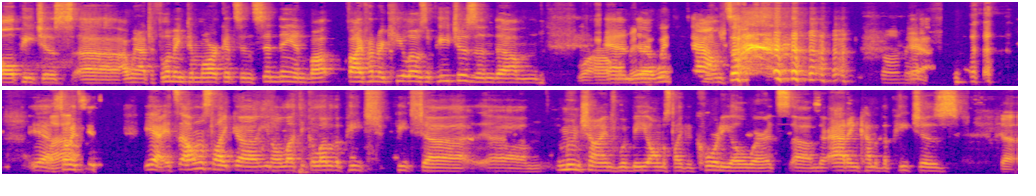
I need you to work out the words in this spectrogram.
all peaches. Uh, I went out to Flemington markets in Sydney and bought 500 kilos of peaches and um Wow. and uh, went to town. So. Oh. Yeah. yeah so it's, it's yeah it's almost like uh you know i think a lot of the peach peach uh um, moonshines would be almost like a cordial where it's um, they're adding kind of the peaches Yeah.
